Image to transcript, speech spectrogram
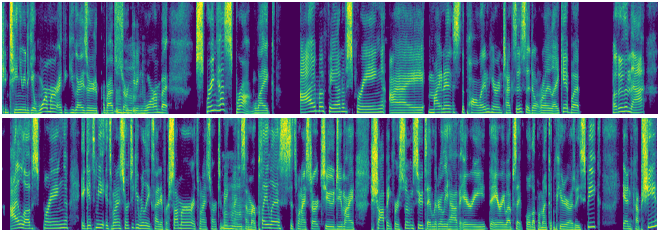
continuing to get warmer. I think you guys are about to start Mhm. getting warm, but spring has sprung. Like I'm a fan of spring. I minus the pollen here in Texas. I don't really like it, but other than that, I love spring. It gets me, it's when I start to get really excited for summer. It's when I start to make my Mhm. summer playlist. It's when I start to do my shopping for swimsuits. I literally have Aerie, the Aerie website pulled up on my computer as we speak and Cupshe.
